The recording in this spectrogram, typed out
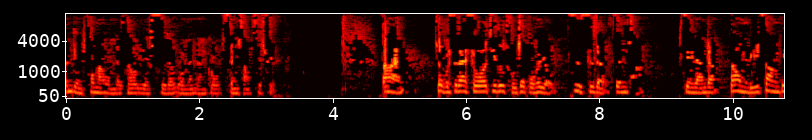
恩典充满我们的时候，也使得我们能够分享出去。当然，这不是在说基督徒就不会有自私的挣扎。显然的，当我们离上帝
